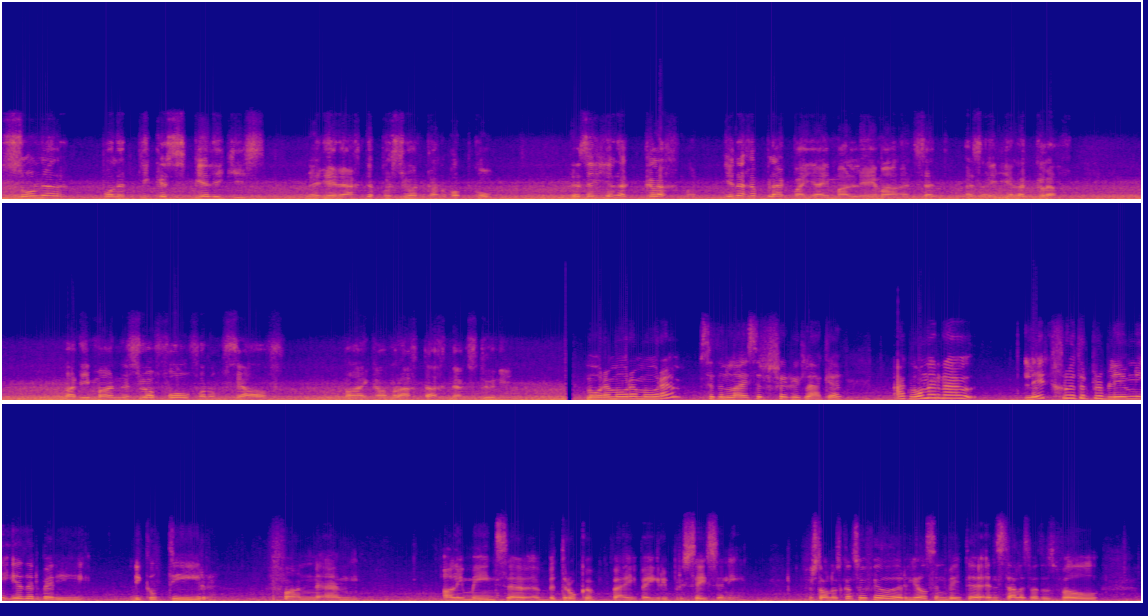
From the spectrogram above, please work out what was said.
sonder politieke speletjies met die regte persoon kan opkom. Dis 'n hele klug man. Enige plek waar jy Malema insit is 'n hele klug. Want die man is so vol van homself, maar hy kan regtig niks doen nie. Môre môre môre, sit en luister verskriklik lekker. Ek wonder nou, lê die groter probleem nie eerder by die die kultuur van ehm um, al die mense betrokke by by hierdie prosesse nie verstaan ons kan soveel reëls en wette instel as wat ons wil,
